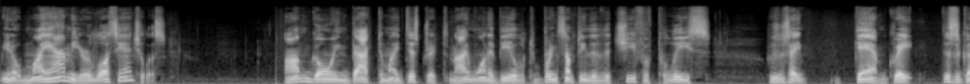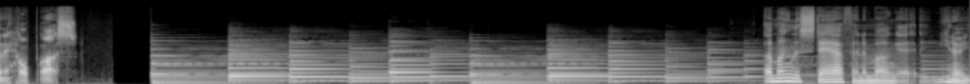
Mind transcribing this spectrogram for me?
you know Miami or Los Angeles. I'm going back to my district and I want to be able to bring something to the chief of police who's going to say, "Damn, great. This is going to help us." among the staff and among uh, you know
